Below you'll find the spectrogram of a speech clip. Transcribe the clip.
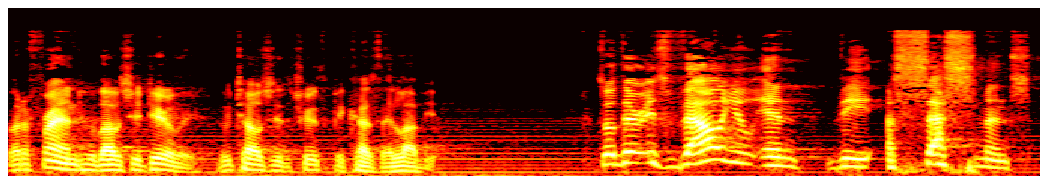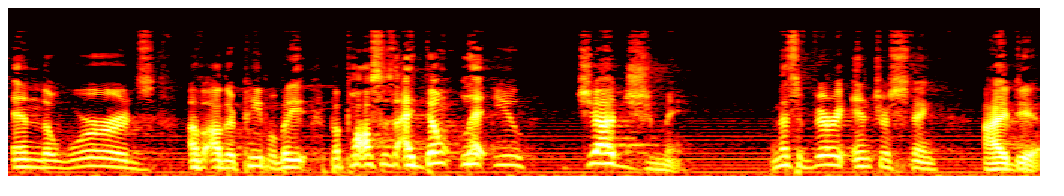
but a friend who loves you dearly, who tells you the truth because they love you. So there is value in the assessments and the words of other people. But, he, but Paul says, I don't let you judge me. And that's a very interesting idea.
